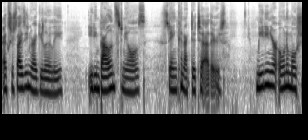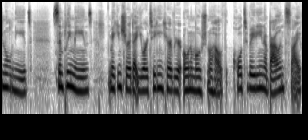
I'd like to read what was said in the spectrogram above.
exercising regularly, eating balanced meals, staying connected to others. Meeting your own emotional needs simply means making sure that you are taking care of your own emotional health, cultivating a balanced life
